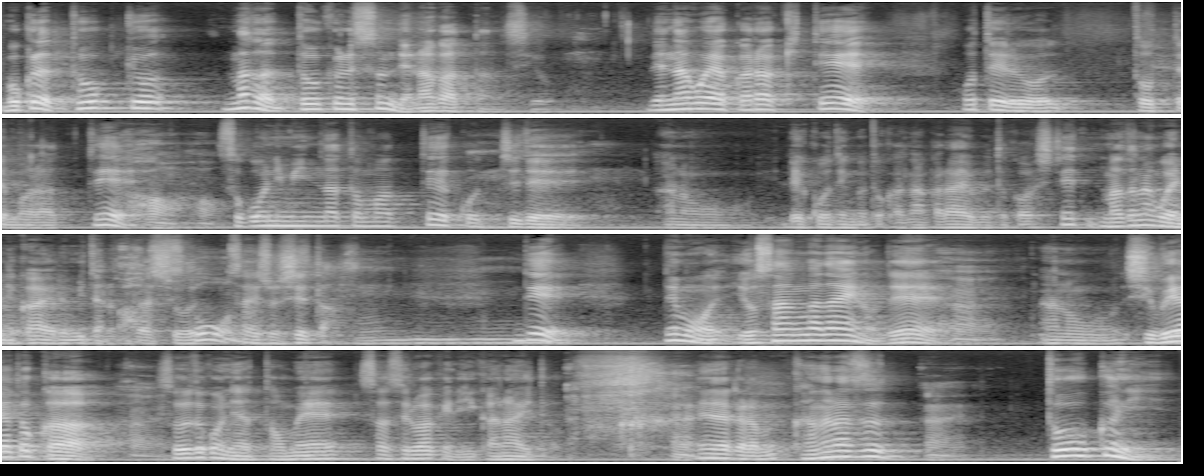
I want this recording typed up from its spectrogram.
僕ら東京まだ東京に住んでなかったんですよ。で名古屋から来てホテルを取ってもらって、そこにみんな泊まってこっちであのレコーディングとかなんかライブとかをしてまた名古屋に帰るみたいな形を最初してたんです。ででも予算がないので、はい、あの渋谷とか、そういうところには止めさせるわけにいかないと、はい、だから必ず遠くに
